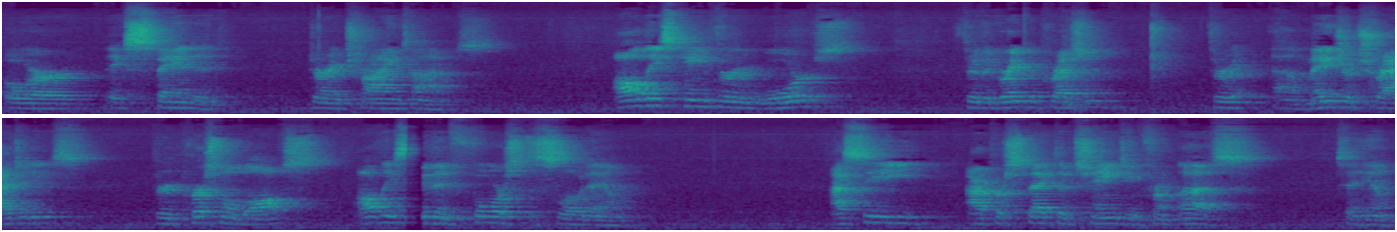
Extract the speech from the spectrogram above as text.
or expanded during trying times. All these came through wars, through the Great Depression, through uh, major tragedies, through personal loss. All these have been forced to slow down. I see our perspective changing from us to Him.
